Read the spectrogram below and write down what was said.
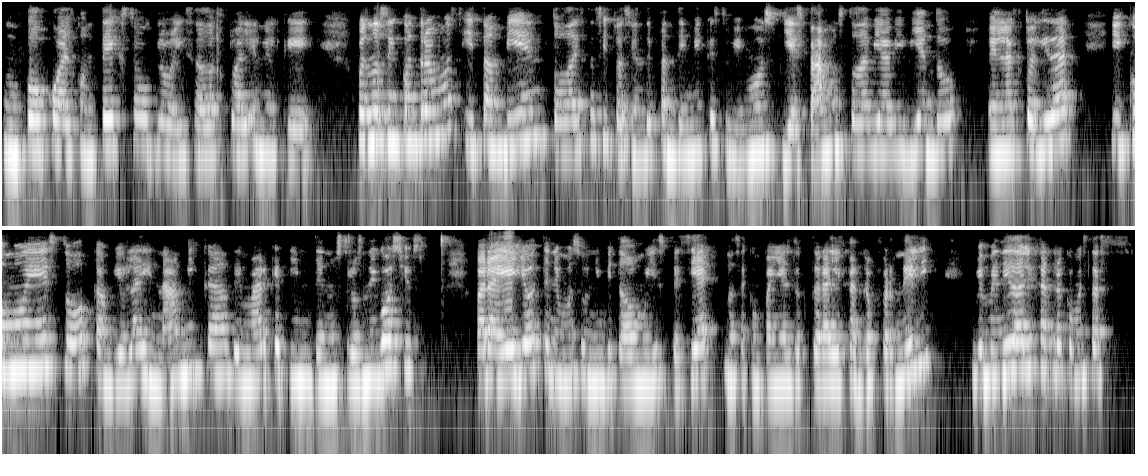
un poco al contexto globalizado actual en el que pues nos encontramos y también toda esta situación de pandemia que estuvimos y estamos todavía viviendo en la actualidad y cómo esto cambió la dinámica de marketing de nuestros negocios. Para ello tenemos un invitado muy especial, nos acompaña el doctor Alejandro Fornelli. Bienvenido Alejandro, ¿cómo estás?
